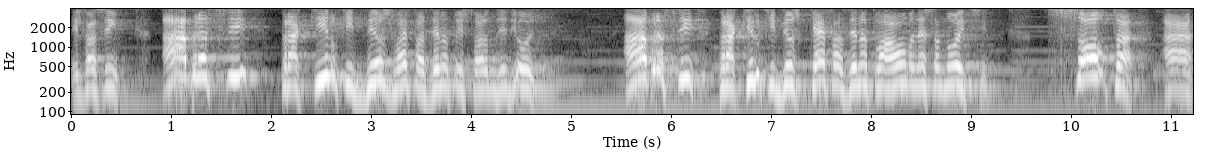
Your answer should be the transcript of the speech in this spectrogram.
Ele fala assim: abra-se para aquilo que Deus vai fazer na tua história no dia de hoje. Abra-se para aquilo que Deus quer fazer na tua alma nessa noite. Solta a,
